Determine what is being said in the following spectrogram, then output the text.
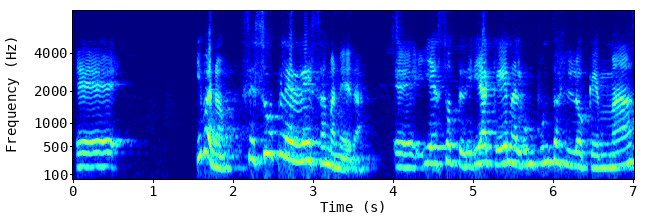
Eh, y bueno, se suple de esa manera. Eh, y eso te diría que en algún punto es lo que más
